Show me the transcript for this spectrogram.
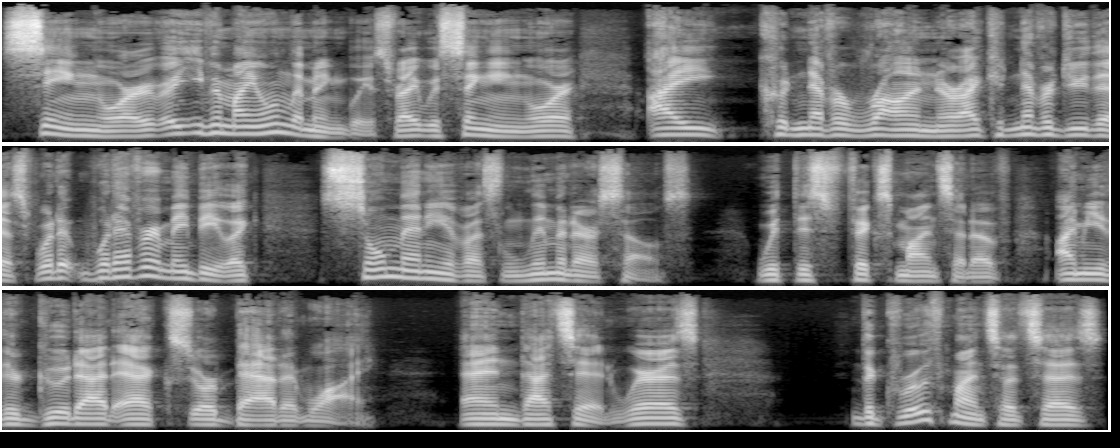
sing or even my own limiting beliefs, right? With singing or I could never run or I could never do this, whatever it may be. Like so many of us limit ourselves with this fixed mindset of I'm either good at X or bad at Y. And that's it. Whereas the growth mindset says,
